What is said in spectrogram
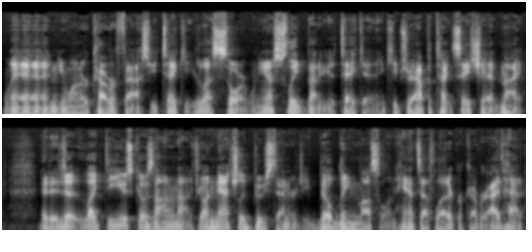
When you want to recover fast, you take it, you're less sore. When you sleep better, you take it, and it keeps your appetite satiate at night. It, it, like the use goes on and on. If you want to naturally boost energy, build lean muscle, enhance athletic recovery, I've had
